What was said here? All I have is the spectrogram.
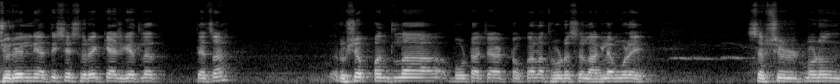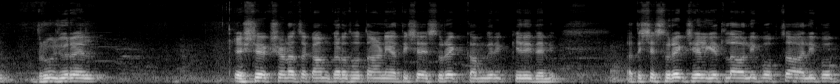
जुरेलने अतिशय सुरेख कॅच घेतला त्याचा. ऋषभ पंतला बोटाच्या टोकाला थोडंसं लागल्यामुळे सबस्टिट्यूट म्हणून ध्रुव जुरेल यष्टीरक्षणाचं काम करत होता आणि अतिशय सुरेख कामगिरी केली त्यांनी. अतिशय सुरेख झेल घेतला ऑलिपॉपचा ऑलिपोप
